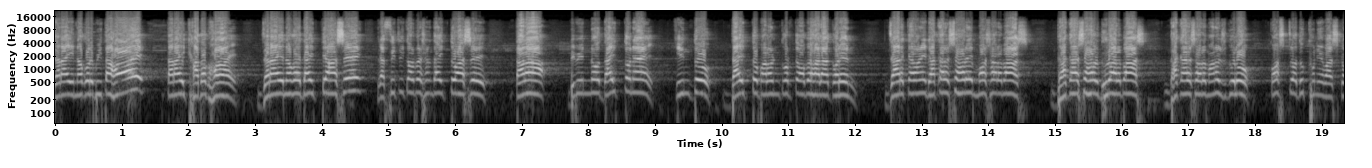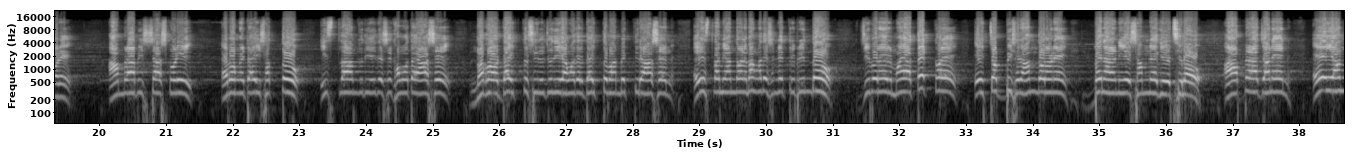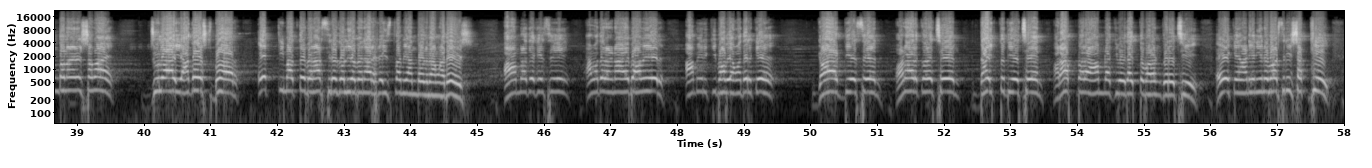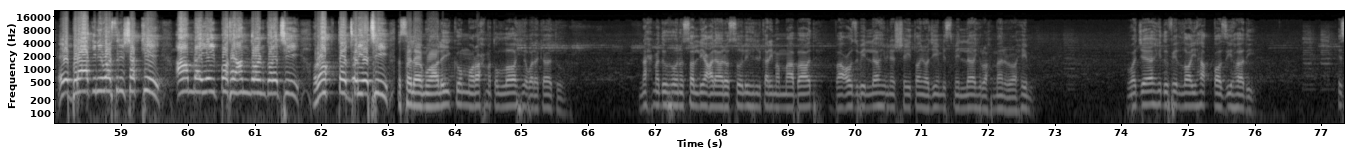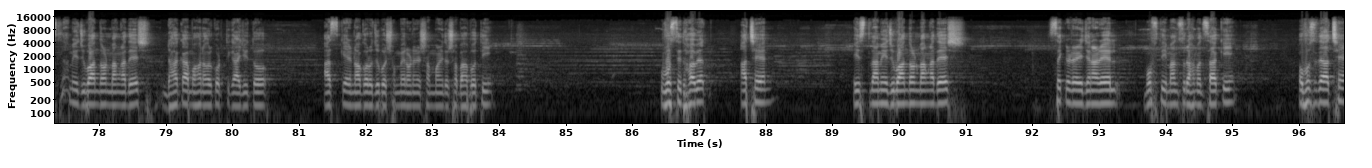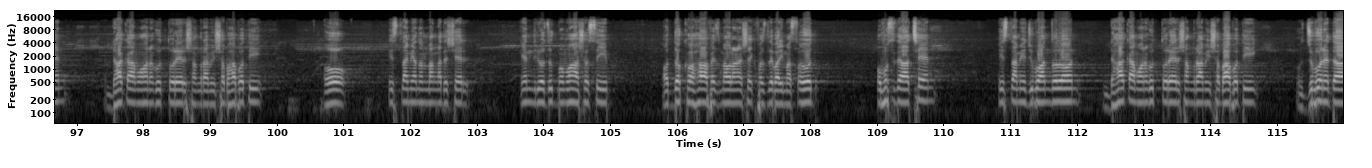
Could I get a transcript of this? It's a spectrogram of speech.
যারা এই নগর পিতা হয়, তারাই খাদক হয়। যারা এই নগরের দায়িত্বে আসে, যারা সিটি কর্পোরেশন দায়িত্ব আসে, তারা বিভিন্ন দায়িত্ব নেয়, কিন্তু দায়িত্ব পালন করতে অবহেলা করেন। যার কারণে ঢাকার শহরে মশার বাস ঢাকা শহর ধুলার বাস, ঢাকার শহরের মানুষগুলো কষ্ট দুঃখ নিয়ে বাস করে। আমরা বিশ্বাস করি, এবং এটাই সত্য, ইসলাম যদি এই দেশে ক্ষমতায় আসে, নগর দায়িত্বশীল যদি আমাদের দায়িত্ববান ব্যক্তিরা আসেন এই ইসলামী আন্দোলনে বাংলাদেশের নেতৃবৃন্দ জীবনের মায়া ত্যাগ করে এই চব্বিশের আন্দোলনে ব্যানার নিয়ে সামনে গিয়েছিল। আপনারা জানেন, এই আন্দোলনের সময় জুলাই, আগস্ট ভর একটি মাত্র ব্যানার ছিল দলীয় ব্যানার এটা ইসলামী আন্দোলন বাংলাদেশ। আমরা দেখেছি আমাদের নায়েব আমির আমির কীভাবে আমাদেরকে গার্ড দিয়েছেন অনার করেছেন, দায়িত্ব দিয়েছেন, আর আপনারা, আমরা কীভাবে দায়িত্ব পালন করেছি। এই কেনাডিয়ান ইউনিভার্সিটির সাক্ষী এই ব্রাক ইউনিভার্সিটির সাক্ষী, আমরা এই পথে আন্দোলন করেছি, রক্ত জড়িয়েছি আসসালামু আলাইকুম রহমতুল্লাহ বারকাত নাহমাদুহু আলা বিল্লাহি মিনাশ শাইতানির রহিম। ওয়াজাহিদু ফিল্লাহি হাক্কা জিহাদি। ইসলামী যুব আন্দোলন বাংলাদেশ, ঢাকা মহানগর কর্তৃক আয়োজিত আজকের নগর যুব সম্মেলনের সম্মানিত সভাপতি উপস্থিত হবে। আছেন ইসলামী যুব আন্দোলন বাংলাদেশ সেক্রেটারি জেনারেল মুফতি মানসুর আহমদ সাকি উপস্থিত আছেন ঢাকা মহানগর উত্তরের সংগ্রামী সভাপতি ও ইসলামী আন্দোলন বাংলাদেশের কেন্দ্রীয় যুগ্ম মহাসচিব অধ্যক্ষ হাফেজ মাওলানা শেখ ফজলে বাড়ি মাসউদ উপস্থিত আছেন ইসলামী যুব আন্দোলন ঢাকা মহানগর সংগ্রামী সভাপতি যুবনেতা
